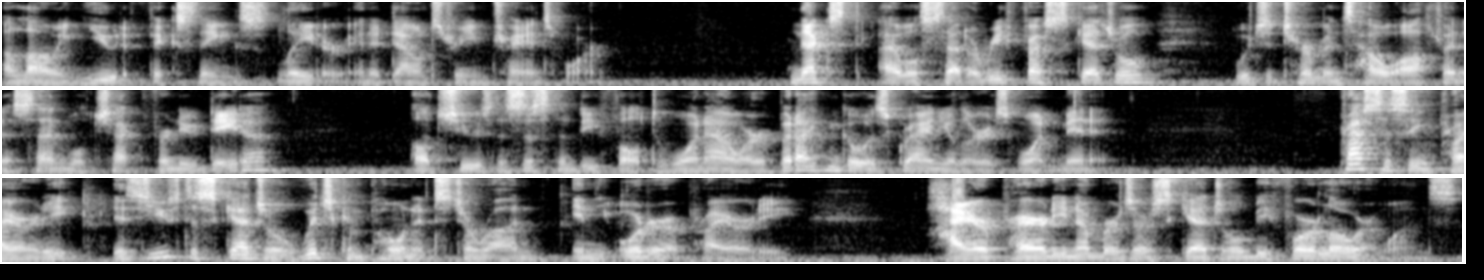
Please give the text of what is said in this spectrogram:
allowing you to fix things later in a downstream transform. Next, I will set a refresh schedule, which determines how often Ascend will check for new data. I'll choose the system default to one hour, but I can go as granular as one minute. Processing priority is used to schedule which components to run in the order of priority. Higher priority numbers are scheduled before lower ones.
